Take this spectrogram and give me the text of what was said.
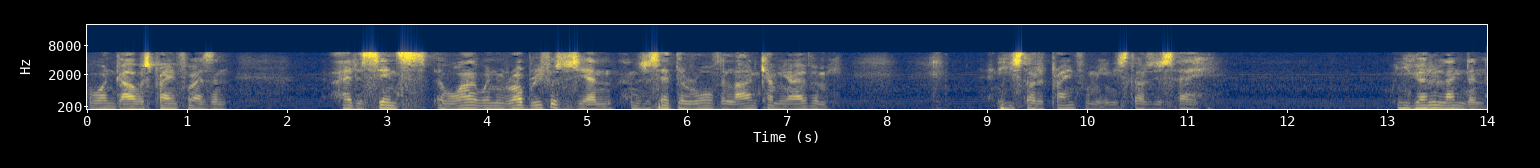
The one guy was praying for us, and I had a sense a while when Rob Rufus was here, and I just had the roar of the lion coming over me. And he started praying for me, and he started to say, When you go to London,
